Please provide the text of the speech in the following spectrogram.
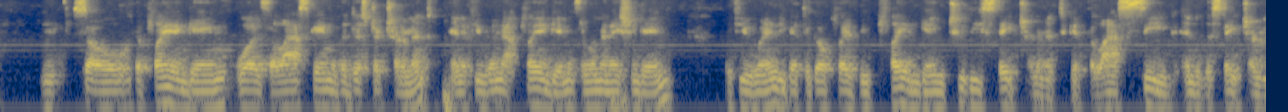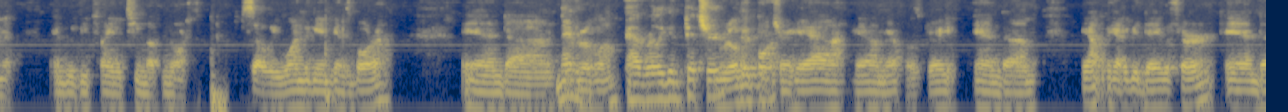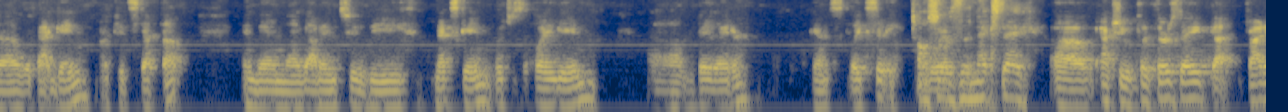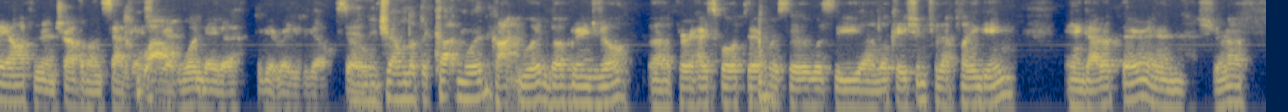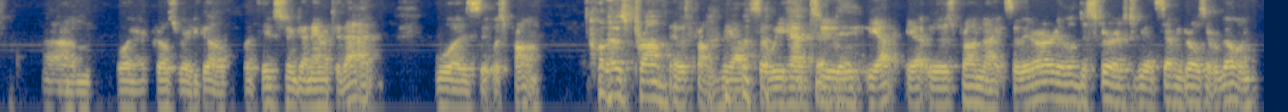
So the playing game was the last game of the district tournament. And if you win that playing game, it's an elimination game. If you win, you get to go play the playing game to the state tournament to get the last seed into the state tournament. And we'd be playing a team up north. So we won the game against Borah and uh, did real well. Had a really good pitcher. Real good pitcher. Yeah, yeah. Miracle was great. And um, yeah, we had a good day with her. And uh, with that game, our kids stepped up. And then I got into the next game, which is the playing game, um, day later. against Lake City. Also, it was the next day. Uh, actually, we played Thursday, got Friday off, and then traveled on Saturday. Wow. So we had one day to, to get ready to go. So and you traveled up to Cottonwood. Cottonwood above Grangeville, uh, Prairie High School up there was the was the uh, location for that playing game, and got up there, and sure enough, um, boy, our girls were ready to go. But the interesting dynamic to that was it was prom. Oh, that was prom. It was prom, yeah. So we had to, yeah, yeah. It was prom night, so they were already a little discouraged. We had seven girls that were going,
